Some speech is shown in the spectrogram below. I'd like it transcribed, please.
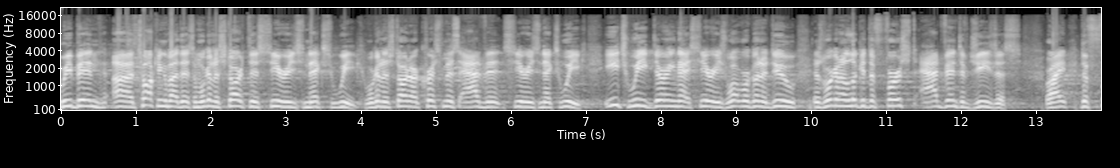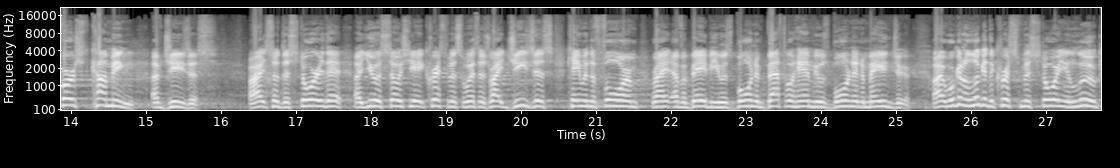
We've been uh, talking about this, and we're going to start this series next week. We're going to start our Christmas Advent series next week. Each week during that series, what we're going to do is we're going to look at the first advent of Jesus, right? The first coming of Jesus. All right, so the story that uh, you associate Christmas with is right. Jesus came in the form, right, of a baby. He was born in Bethlehem. He was born in a manger. All right, we're going to look at the Christmas story in Luke,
